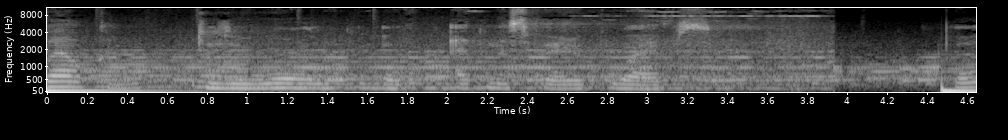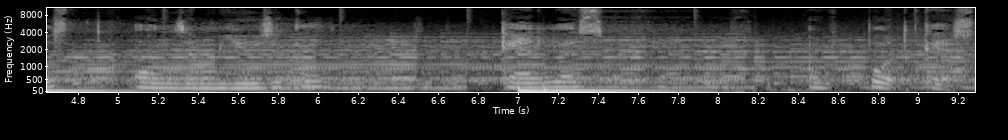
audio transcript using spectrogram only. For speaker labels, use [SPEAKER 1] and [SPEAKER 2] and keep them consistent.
[SPEAKER 1] Welcome to the world of atmospheric vibes. Post on the musical canvas of podcast.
